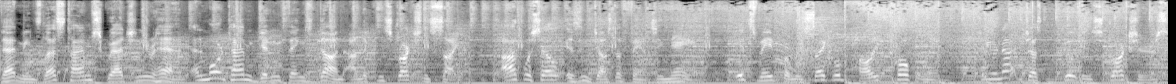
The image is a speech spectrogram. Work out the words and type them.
That means less time scratching your head and more time getting things done on the construction site. AquaCell isn't just a fancy name. It's made from recycled polypropylene, so you're not just building structures,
